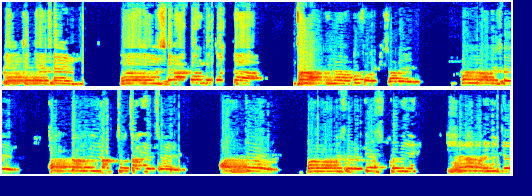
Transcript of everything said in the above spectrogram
লক্ষ্য করেছেন পুরাতন সেনা কর্মকর্তা হিসাবে বাংলাদেশে হত্যা নৈরাজ্য চালিয়েছে। আজকে বাংলাদেশের দেশপ্রেমিক সেনাবাহিনীকে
